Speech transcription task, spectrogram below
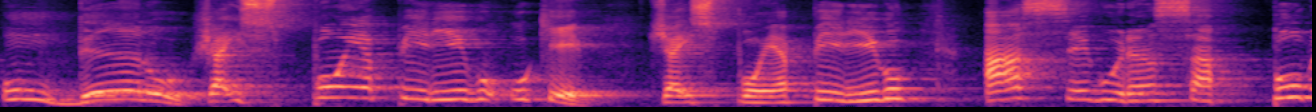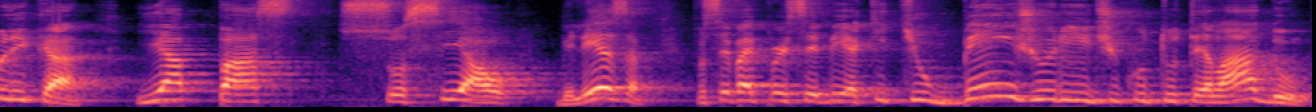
um dano, já expõe a perigo o quê? Já expõe a perigo a segurança pública e a paz social, beleza? Você vai perceber aqui que o bem jurídico tutelado,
